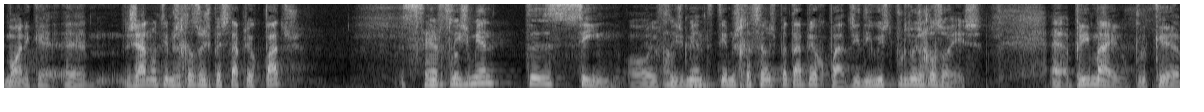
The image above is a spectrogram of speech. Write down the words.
Mónica, uh, já não temos razões para estar preocupados? Certo. Infelizmente, sim, ou infelizmente okay. temos razões para estar preocupados, e digo isto por duas razões. Uh, primeiro, porque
